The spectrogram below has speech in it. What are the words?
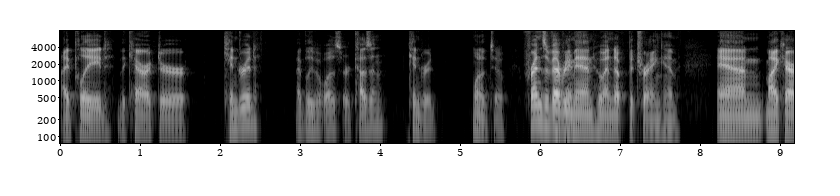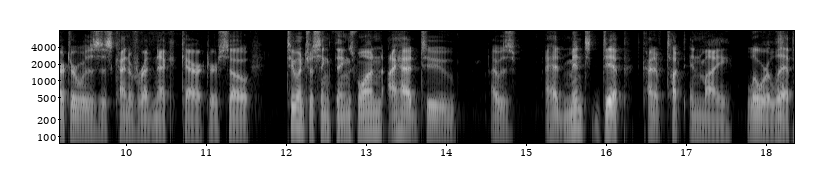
I played the character Kindred, I believe it was, or cousin Kindred, one of the two. Friends of Everyman who end up betraying him, and my character was this kind of redneck character. So, two interesting things. One, I had to, I was, I had mint dip kind of tucked in my lower lip.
